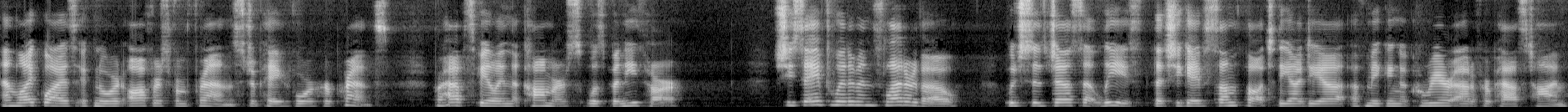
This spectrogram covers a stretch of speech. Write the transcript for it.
and likewise ignored offers from friends to pay for her prints, perhaps feeling that commerce was beneath her. She saved Wideman's letter, though, which suggests at least that she gave some thought to the idea of making a career out of her pastime,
